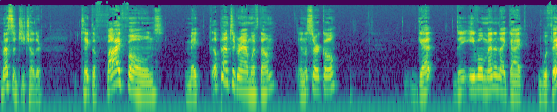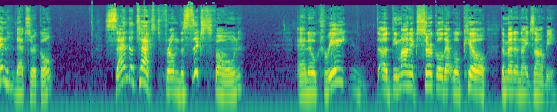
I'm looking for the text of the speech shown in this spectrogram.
message each other. You take the five phones, make a pentagram with them in a circle, get the evil Mennonite guy within that circle, send a text from the sixth phone, and it'll create a demonic circle that will kill the Mennonite zombie.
